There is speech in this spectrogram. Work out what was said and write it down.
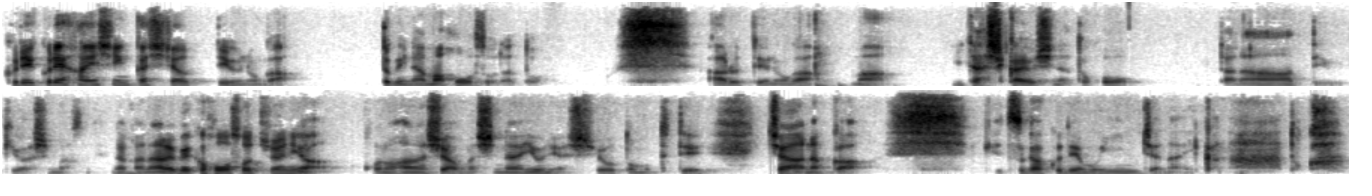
くれくれ配信化しちゃうっていうのが、特に生放送だと、あるっていうのが、まあ、致しかゆしなとこだなっていう気はしますね。だからなるべく放送中には、この話はあんましないようにはしようと思ってて、じゃあなんか、月額でもいいんじゃないかなとか。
